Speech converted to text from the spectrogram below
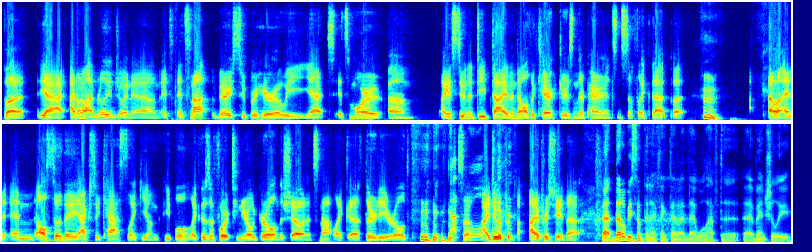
but yeah, I, I don't know. I'm really enjoying it. Um, it's it's not very superhero-y yet. It's more, um, I guess, doing a deep dive into all the characters and their parents and stuff like that. But Hmm. I don't know, and and also they actually cast like young people. Like there's a 14 year old girl in the show, and it's not like a 30 year old. that's So cool. I do appre- I appreciate that. that that'll be something I think that I, that we'll have to eventually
